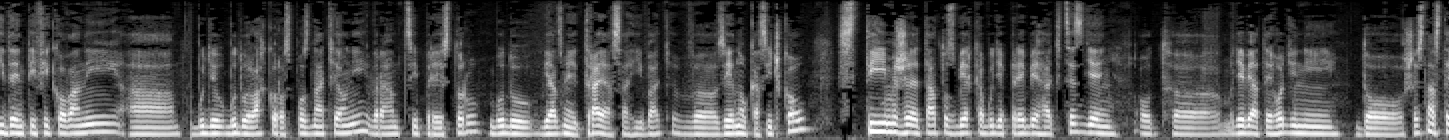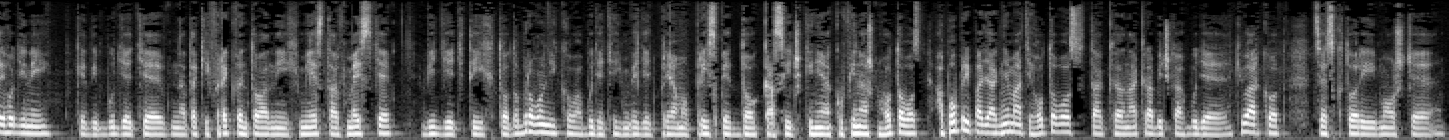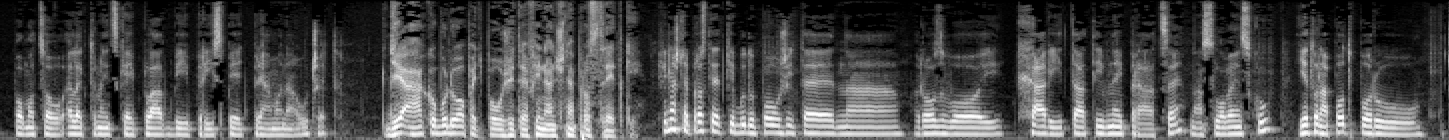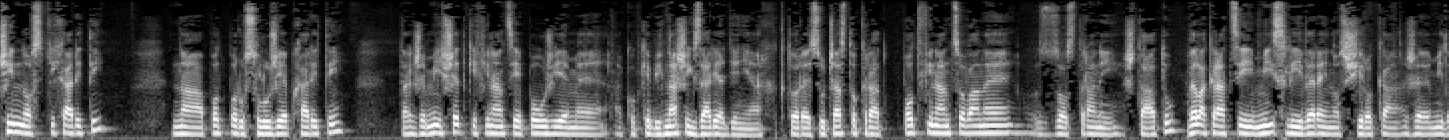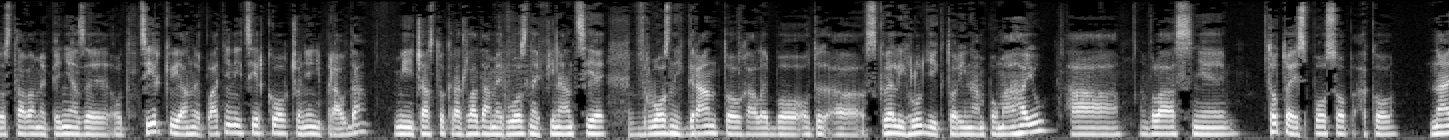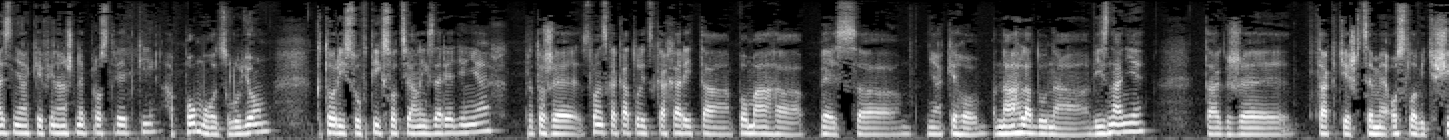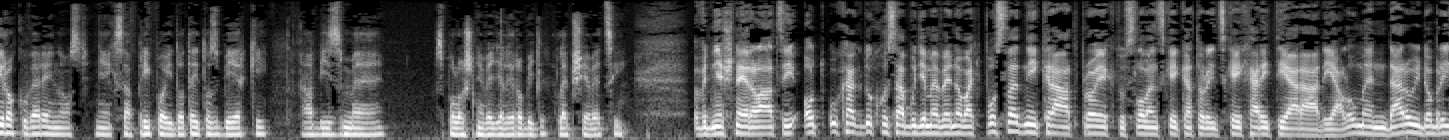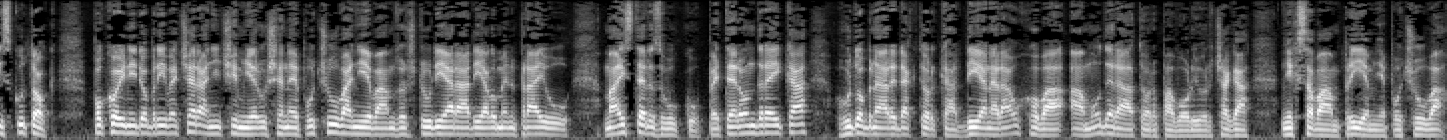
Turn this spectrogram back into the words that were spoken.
identifikovaní a budú, budú ľahko rozpoznateľní v rámci priestoru. Budú viac menej traja sa hýbať v, s jednou kasičkou. S tým, že táto zbierka bude prebiehať cez deň od 9. E, hodiny do 16. hodiny kedy budete na takých frekventovaných miestach v meste vidieť týchto dobrovoľníkov a budete im vedieť priamo prispieť do kasíčky nejakú finančnú hotovosť. A po prípade, ak nemáte hotovosť, tak na krabičkách bude QR kód, cez ktorý môžete pomocou elektronickej platby prispieť priamo na účet. Kde a ako budú opäť použité finančné prostriedky? Finančné prostriedky budú použité na rozvoj charitatívnej práce na Slovensku. Je to na podporu činnosti charity, na podporu služieb charity. Takže my všetky financie použijeme ako keby v našich zariadeniach, ktoré sú častokrát podfinancované zo strany štátu. Veľakrát si myslí verejnosť široká, že my dostávame peniaze od církvy a sme platení církvou, čo není pravda. My častokrát hľadáme rôzne financie v rôznych grantoch alebo od skvelých ľudí, ktorí nám pomáhajú. A vlastne toto je spôsob, ako nájsť nejaké finančné prostriedky a pomôcť ľuďom, ktorí sú v tých sociálnych zariadeniach, pretože Slovenská katolická charita pomáha bez eh, nejakého náhľadu na význanie, takže taktiež chceme osloviť širokú verejnosť, nech sa pripojí do tejto zbierky, aby sme spoločne vedeli robiť lepšie veci. V dnešnej relácii od ucha k duchu sa budeme venovať posledný krát projektu Slovenskej katolíckej Charity a Rádia Lumen Daruj dobrý skutok. Pokojný dobrý večer a ničím nerušené počúvanie vám zo štúdia Rádia Lumen prajú majster zvuku Peter Ondrejka, hudobná redaktorka Diana Rauchová a moderátor Pavol Jurčaga. Nech sa vám príjemne počúva.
